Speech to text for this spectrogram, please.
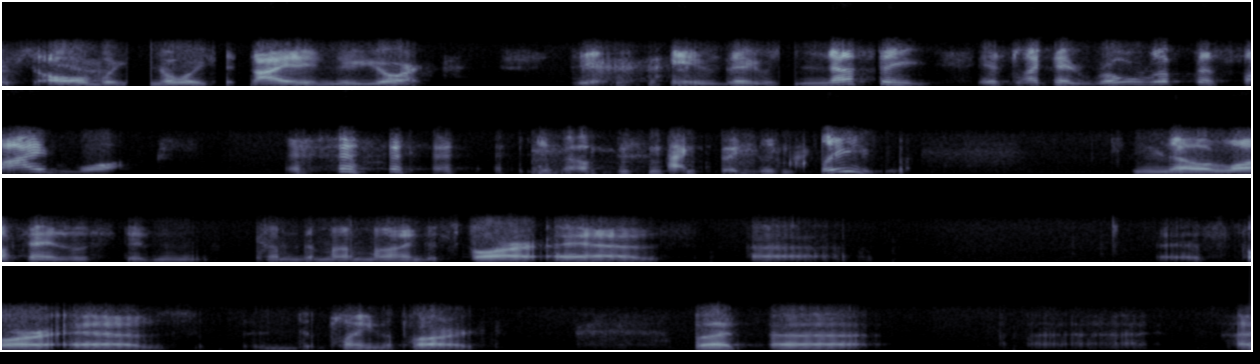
it's always noise at night in New York. It, it, there was nothing. It's like they rolled up the sidewalks. you know, I couldn't sleep. No, Los Angeles didn't come to my mind as far as uh as far as playing the part. But uh I,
